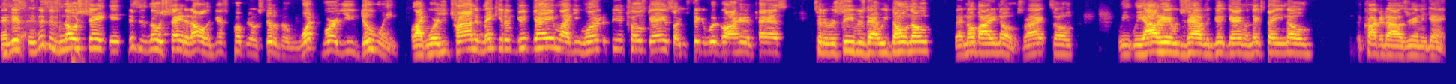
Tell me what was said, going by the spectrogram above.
And this this is no shade. It, this is no shade at all against Kuopio Steelers. But what were you doing? Like, were you trying to make it a good game? Like you wanted to be a close game, so you figured we'd go out here and pass to the receivers that we don't know, that nobody knows, right? So we we out here, we just having a good game, and next thing you know, the Crocodiles are in the game.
